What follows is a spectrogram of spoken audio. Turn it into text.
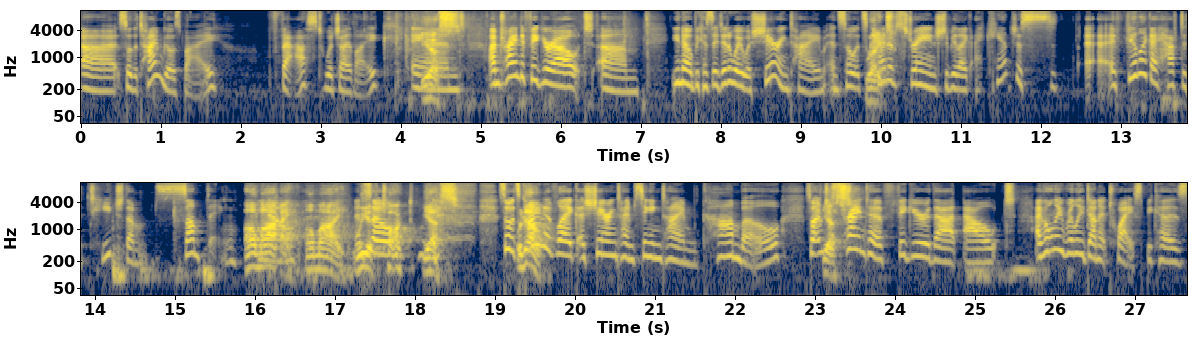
Uh, so the time goes by fast, which I like. And Yes. I'm trying to figure out, um, you know, because they did away with sharing time. And so it's Right. kind of strange to be like, I can't just. I feel like I have to teach them something. Oh my. know? Oh my. And we have talked. Yes. So it's Well, no. kind of like a sharing time, singing time combo. So I'm just Yes. trying to figure that out. I've only really done it twice because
